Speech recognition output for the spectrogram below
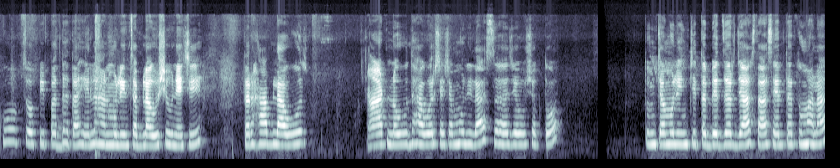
खूप सोपी पद्धत आहे लहान मुलींचा ब्लाऊज शिवण्याची. तर हा ब्लाऊज आठ नऊ दहा वर्षाच्या मुलीला सहज येऊ शकतो. तुमच्या मुलींची तब्येत जर जास्त असेल तर तुम्हाला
